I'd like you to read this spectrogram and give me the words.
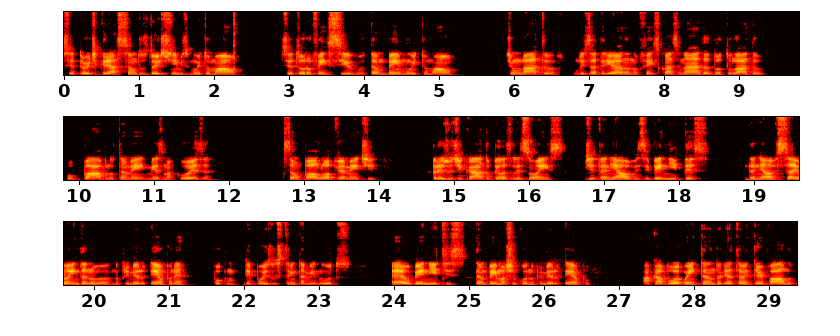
setor de criação dos dois times muito mal, setor ofensivo também muito mal. De um lado, o Luiz Adriano não fez quase nada, do outro lado, o Pablo também, mesma coisa. São Paulo, obviamente, prejudicado pelas lesões de Dani Alves e Benítez. Dani Alves saiu ainda no, no primeiro tempo, né? Pouco depois dos 30 minutos. É, o Benítez também machucou no primeiro tempo, acabou aguentando ali até o intervalo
